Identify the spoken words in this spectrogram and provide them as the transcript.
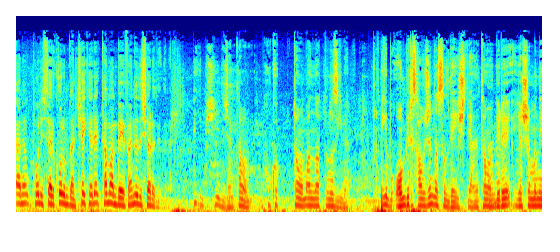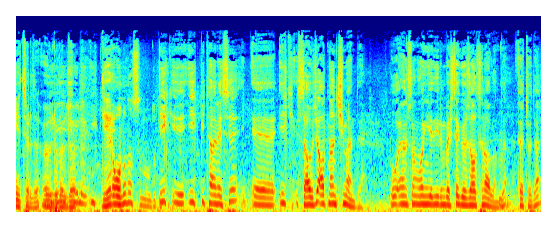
yani polisler kolumdan çekerek tamam beyefendi dışarı dediler. Peki bir şey diyeceğim. Tamam hukuk tamam anlattığınız gibi. Peki bu 11 savcı nasıl değişti? Yani tamam Yani- biri yaşamını yitirdi, öldürüldü. Şöyle ilk, Diğeri onu nasıl oldu peki? ilk, e, ilk bir tanesi e, ilk savcı Adnan Çimen'di. Bu en son 17-25'te gözaltına alındı FETÖ'den.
